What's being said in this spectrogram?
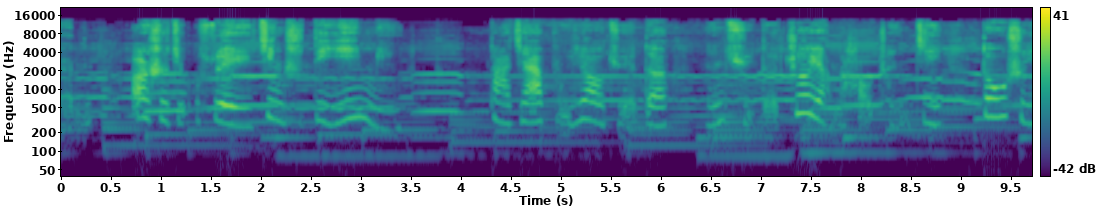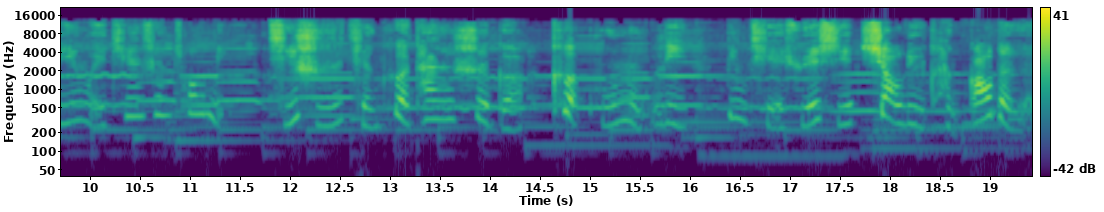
人，二十九岁进士第一名。大家不要觉得能取得这样的好成绩都是因为天生聪明，其实钱鹤滩是个刻苦努力。并且学习效率很高的人，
